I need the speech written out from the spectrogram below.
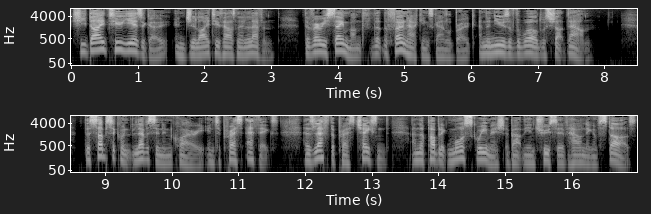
She died two years ago, in July 2011, the very same month that the phone hacking scandal broke and the news of the world was shut down. The subsequent Leveson inquiry into press ethics has left the press chastened and the public more squeamish about the intrusive hounding of stars,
